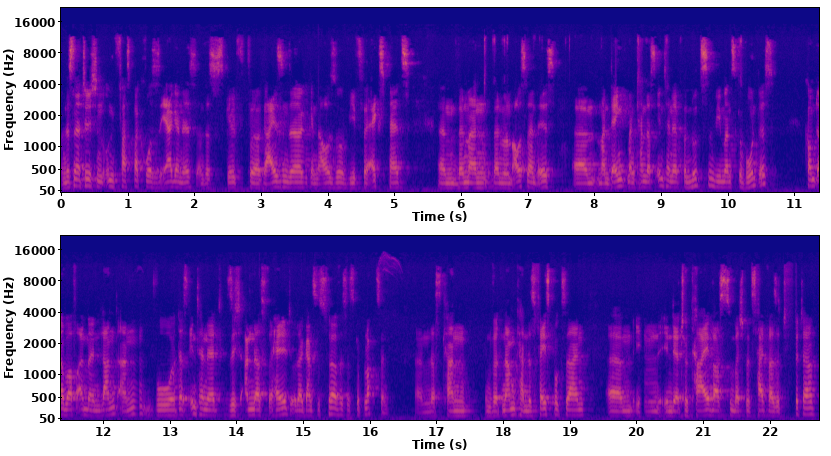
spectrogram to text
Und das ist natürlich ein unfassbar großes Ärgernis und das gilt für Reisende genauso wie für Expats. Ähm, wenn man wenn man im Ausland ist, ähm, man denkt, man kann das Internet benutzen, wie man es gewohnt ist, kommt aber auf einmal in ein Land an, wo das Internet sich anders verhält oder ganze Services geblockt sind. Ähm, das kann in Vietnam kann das Facebook sein, in, in der Türkei war es zum Beispiel zeitweise Twitter,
